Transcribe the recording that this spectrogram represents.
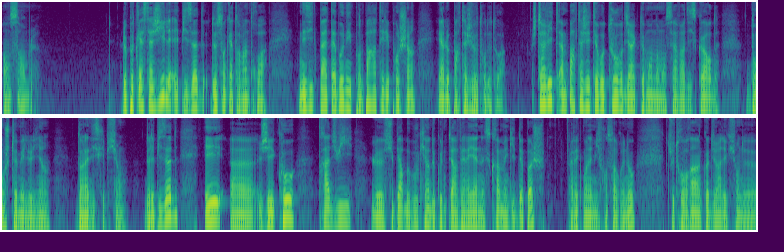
ensemble. Le podcast Agile, épisode 283. N'hésite pas à t'abonner pour ne pas rater les prochains et à le partager autour de toi. Je t'invite à me partager tes retours directement dans mon serveur Discord, dont je te mets le lien dans la description de l'épisode. Et euh, j'ai co-traduit le superbe bouquin de Gunther Verian, Scrum, un guide de poche, avec mon ami François Bruno. Tu trouveras un code de réduction de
